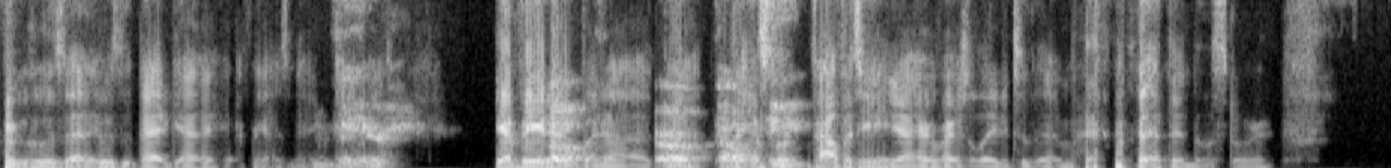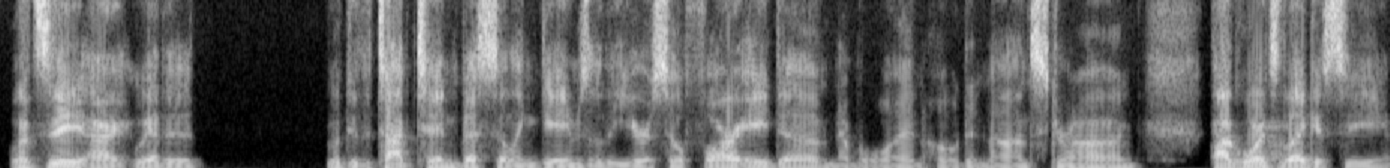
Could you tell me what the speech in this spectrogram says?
who was that? Who was the bad guy? I forgot his name. Anyway, Vader. Yeah, Vader, Oh, but uh, oh, the, the Emperor Palpatine. Palpatine. Yeah, everybody's related to them at the end of the story. Let's see. All right, we had to. we'll do the top ten best selling games of the year so far. A Dub number one, holding on strong. Hogwarts. Legacy,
